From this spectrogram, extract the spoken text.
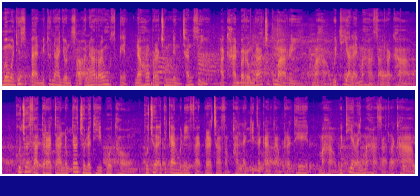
เมื่อวันที่ 18 มิถุนายน 2561 ณ ห้องประชุม 1 ชั้น 4 อาคารบรมราชกุมารี มหาวิทยาลัยมหาสารคาม ผู้ช่วยศาสตราจารย์ดรชลธีโพทอง ผู้ช่วยอธิการบดีฝ่ายประชาสัมพันธ์และกิจการต่างประเทศ มหาวิทยาลัยมหาสารคาม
